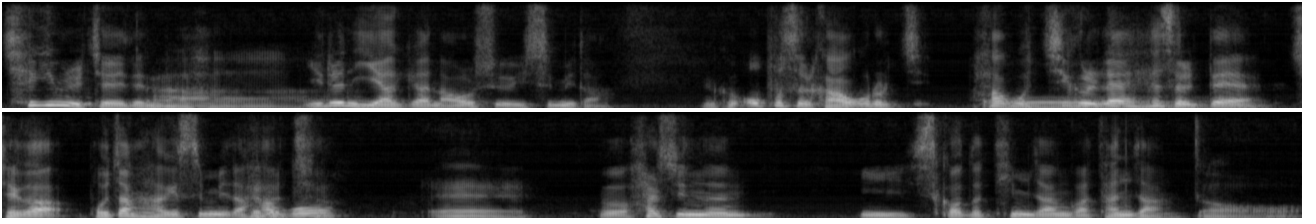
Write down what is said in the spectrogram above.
책임을 져야 된다. 아하. 이런 이야기가 나올 수 있습니다. 그 오퍼스를 각오로 찌- 하고 오. 찍을래 했을 때 제가 보장하겠습니다 하고 그렇죠. 예. 할수 있는 이 스카우트 팀장과 단장 어.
